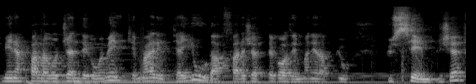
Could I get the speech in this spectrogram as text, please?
vieni a parlare con gente come me che magari ti aiuta a fare certe cose in maniera più, più semplice,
